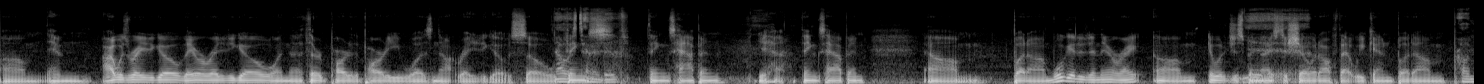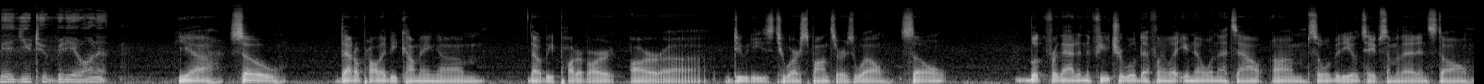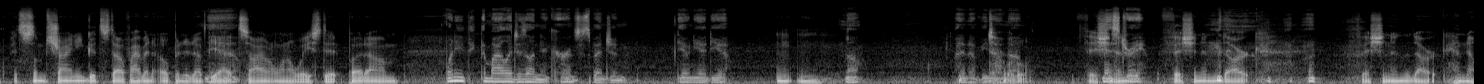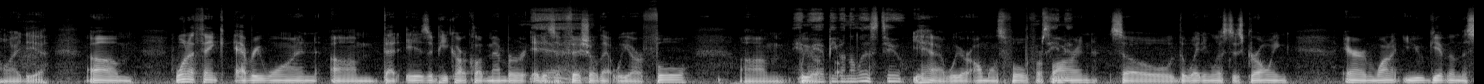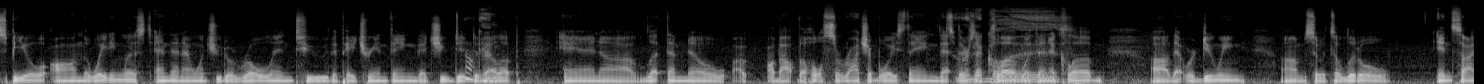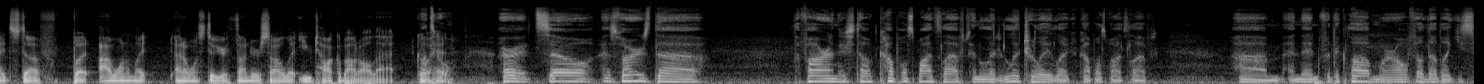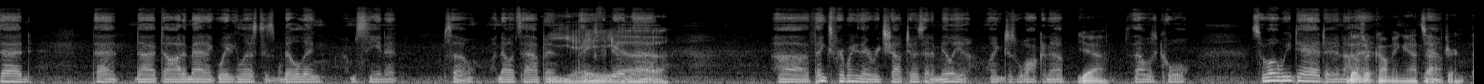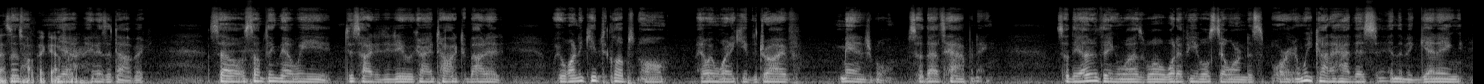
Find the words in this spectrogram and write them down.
Um, and I was ready to go. They were ready to go, and the third part of the party was not ready to go. So That things things happen. Yeah, things happen. Um, but um, we'll get it in there, right? Um, it would have just been nice to show it off that weekend, but um, Probably a YouTube video on it. yeah. So that'll probably be coming. That'll be part of our our uh, duties to our sponsor as well. So look for that in the future. We'll definitely let you know when that's out. Um, so we'll videotape some of that install. It's some shiny good stuff. I haven't opened it up Yeah. yet, so I don't want to waste it. But um, What do you think the mileage is on your current suspension? Do you have any idea? mm-mm, No. I don't know if you total now. fishing Mystery. In, fishing in the dark. fishing in the dark. I have no idea. Um, want to thank everyone um, that is a P Car Club member. It is Yeah. official that we are full. Um, we, are have people on the list too. Yeah, we are almost full for foreign, so the waiting list is growing. Aaron, why don't you give them the spiel on the waiting list, and then I want you to roll into the Patreon thing that you did Okay. develop, and uh, let them know uh, about the whole Sriracha Boys thing. That there's a Sriracha club within a club uh, that we're doing. Um, so it's a little inside stuff, but I want to let I don't want to steal your thunder, so I'll let you talk about all that. Go Let's ahead. All right. So as far as the the far end, there's still a couple spots left, and lit- literally like a couple spots left. Um, and then for the club, we're all filled up, like you said. That that automatic waiting list is building. I'm seeing it, so I know it's happening. Yeah. Thanks for doing that. Uh, thanks for everybody that reached out to us at Amelia, like just walking up. yeah. So that was cool. So what we did, and Those I- are coming. That's yeah, after. That's a topic after. Yeah, it is a topic. So something that we decided to do, we kind of talked about it. We want to keep the club small, and we want to keep the drive manageable. So that's happening. So the other thing was, well, what if people still wanted to support? And we kind of had this in the beginning,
